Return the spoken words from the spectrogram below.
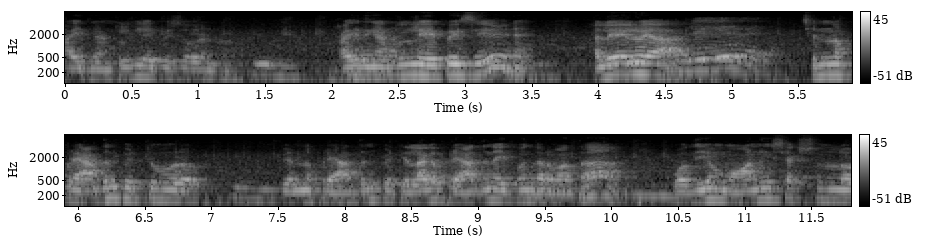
ఐదు గంటలకు లేపేసేవారండి ఐదు గంటలకు లేపేసి అలేలోయ చిన్న ప్రార్థన పెట్టేవారు. చిన్న ప్రార్థన పెట్టి ఇలాగ ప్రార్థన అయిపోయిన తర్వాత ఉదయం మార్నింగ్ సెక్షన్లో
